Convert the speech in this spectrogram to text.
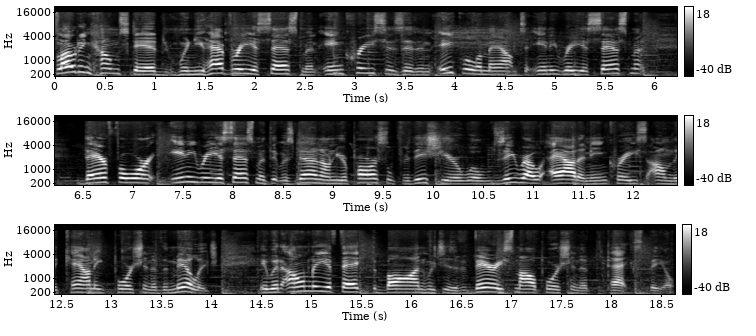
Floating homestead, when you have reassessment, increases at an equal amount to any reassessment. Therefore, any reassessment that was done on your parcel for this year will zero out an increase on the county portion of the millage. It would only affect the bond, which is a very small portion of the tax bill.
